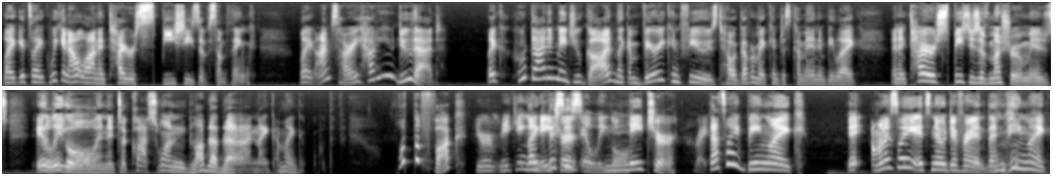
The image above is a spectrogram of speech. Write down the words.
Like it's like we can outlaw an entire species of something. Like I'm sorry, how do you do that? Like who died and made you God? Like I'm very confused how a government can just come in and be like an entire species of mushroom is illegal, Illegal. and it's a class 1 blah blah blah and like I'm like what the, fuck? You're making Like nature this is illegal. Nature. Right. That's like being like, it, honestly, it's no different than being like,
